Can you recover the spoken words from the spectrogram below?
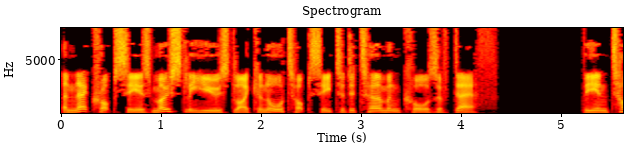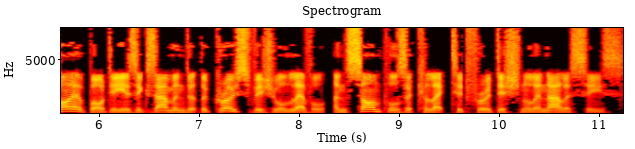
A necropsy is mostly used like an autopsy to determine cause of death. The entire body is examined at the gross visual level, and samples are collected for additional analyses.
